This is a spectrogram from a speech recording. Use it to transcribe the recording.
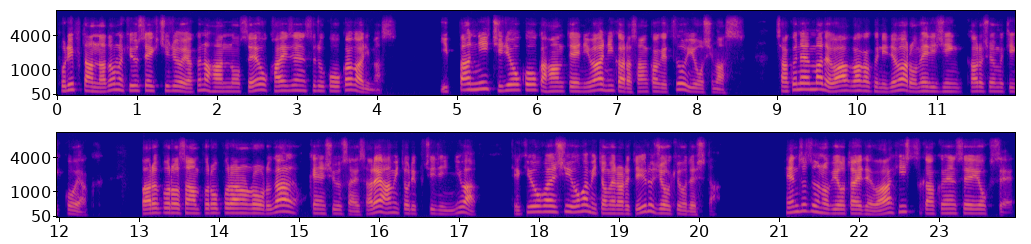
トリプタンなどの急性期治療薬の反応性を改善する効果があります。一般に治療効果判定には2から3ヶ月を要します。昨年までは我が国ではロメリジン、カルシウム拮抗薬、バルプロ酸プロプラノロールが保険収載され、アミトリプチリンには適用外使用が認められている状況でした。片頭痛の病態では、皮質核炎性抑制、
